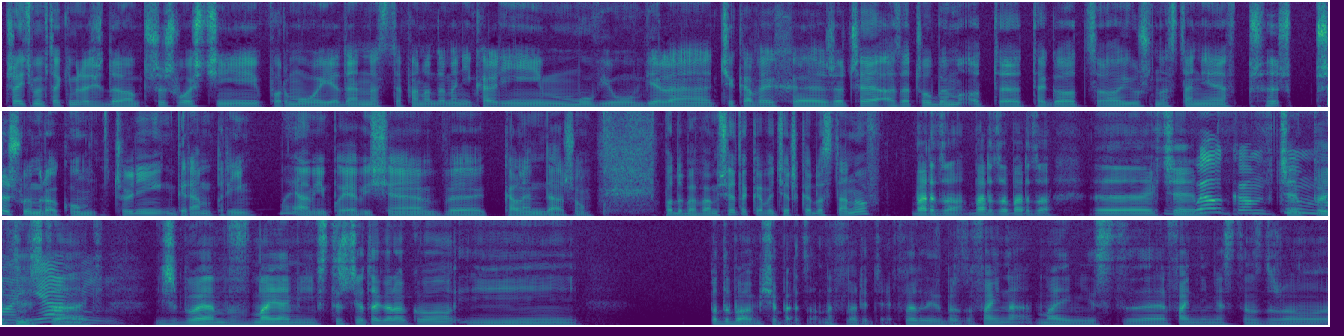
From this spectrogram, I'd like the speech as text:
Przejdźmy w takim razie do przyszłości Formuły 1. Stefano Domenicali mówił wiele ciekawych e, rzeczy, a zacząłbym od e, tego, co już nastanie w przysz przyszłym roku, czyli Grand Prix Miami pojawi się w kalendarzu. Podoba wam się taka wycieczka do Stanów? Bardzo, bardzo, bardzo. E, chciałem, Welcome chciałem to powiedzieć Miami. tak, iż byłem w Miami w styczniu tego roku i Podobało mi się bardzo na Florydzie. Floryda jest bardzo fajna. Miami jest e, fajnym miastem z dużą,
